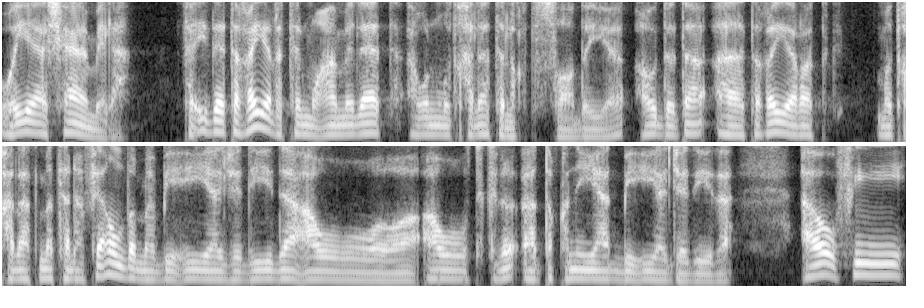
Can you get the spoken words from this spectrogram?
وهي شاملة. فإذا تغيرت المعاملات أو المدخلات الاقتصادية أو آه، تغيرت مدخلات مثلا في أنظمة بيئية جديدة أو أو آه، تقنيات بيئية جديدة أو في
